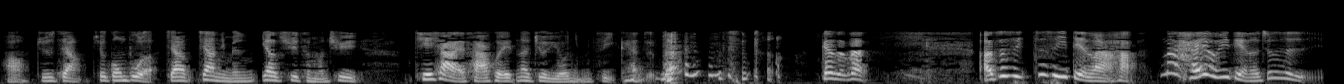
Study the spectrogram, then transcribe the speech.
好，就是这样就公布了，这样这样你们要去怎么去接下来发挥，那就由你们自己看着办，看着办。啊，这是这是一点啦，哈。那还有一点呢，就是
